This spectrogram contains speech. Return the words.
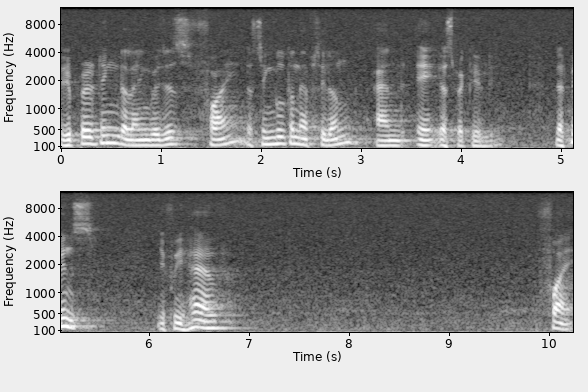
representing the languages phi, the singleton epsilon and a respectively. That means, if we have phi,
